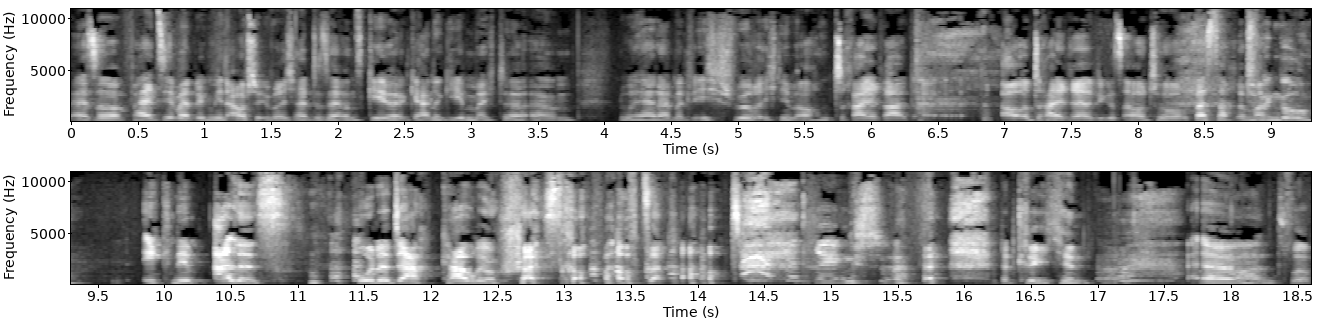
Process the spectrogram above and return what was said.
also falls jemand irgendwie ein Auto übrig hat, das er uns ge gerne geben möchte, ähm, nur her damit. Ich schwöre, ich nehme auch ein Dreirad, äh, dreirädiges Auto, was auch immer. Twingo. Ich nehme alles. Ohne Dach, Cabrio, scheiß drauf, auf sein Auto. Mit Regenschirm. Das kriege ich hin. Oh ähm, so.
